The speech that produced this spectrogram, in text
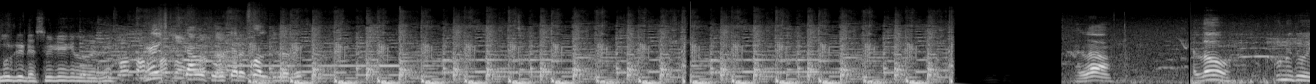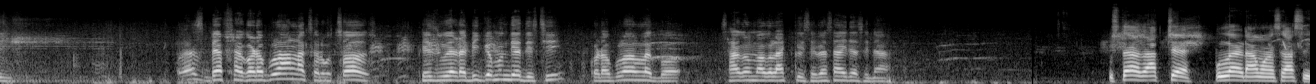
মুরগিটা শুয়ে গেল রে এই শুরু করে কল দিল রে? হ্যালো? হ্যালো কোনো তুই? ব্যবসা কটা পুরান লাগছে বুঝছস? ফেসবুকে একটা বিজ্ঞাপন দিয়ে দিচ্ছি কটা পুরান লাগবো। ছাগল মাগল আটকেছে বেচা আইতাছি না। উস্তাদ আচ্ছা পোলাটা আমার কাছে আছে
